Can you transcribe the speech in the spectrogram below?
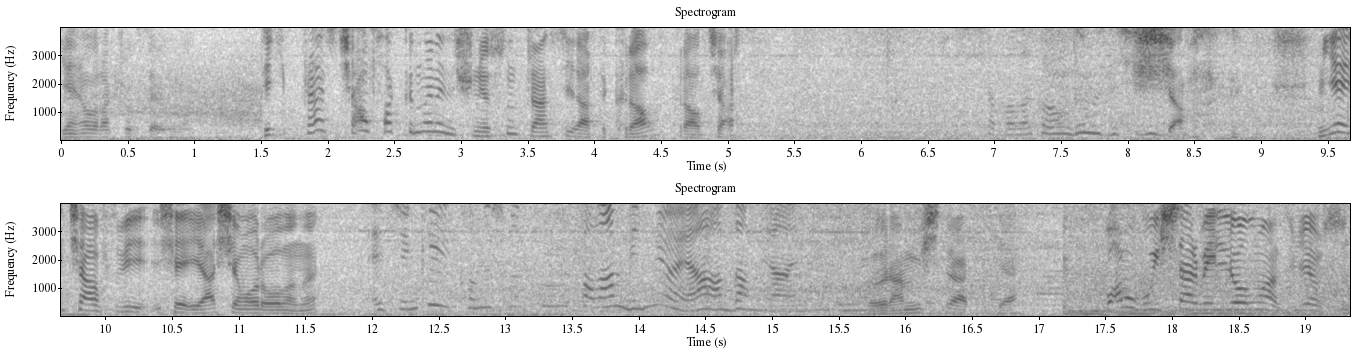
Genel olarak çok sevdim ben. Peki Prens Charles hakkında ne düşünüyorsun? Prens değil artık kral, Kral Charles. Şabalak olduğumu düşünüyorum. Şa Niye Charles bir şey ya şamar oğlanı? E çünkü konuşmasını falan bilmiyor ya adam yani. Dinle- Öğrenmiştir artık ya. Ama bu işler belli olmaz biliyor musun?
